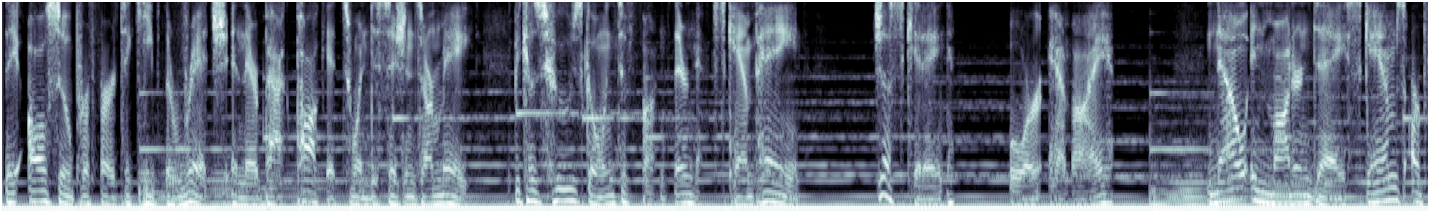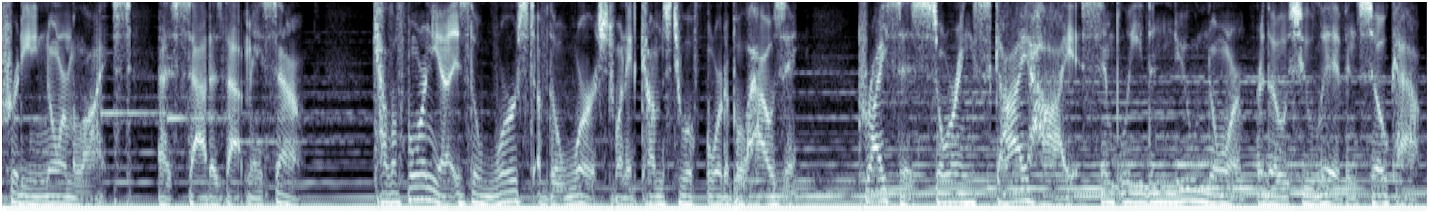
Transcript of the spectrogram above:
They also prefer to keep the rich in their back pockets when decisions are made because who's going to fund their next campaign? Just kidding. Or am I? Now, in modern day, scams are pretty normalized, as sad as that may sound. California is the worst of the worst when it comes to affordable housing. prices soaring sky high is simply the new norm for those who live in SoCal.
